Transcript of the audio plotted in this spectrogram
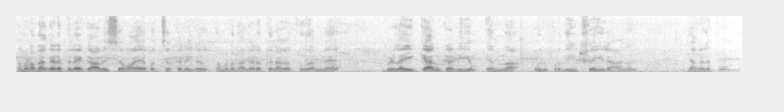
നമ്മുടെ നഗരത്തിലേക്ക് ആവശ്യമായ പച്ചക്കറികൾ നമ്മുടെ നഗരത്തിനകത്ത് തന്നെ വിളയിക്കാൻ കഴിയും എന്ന ഒരു പ്രതീക്ഷയിലാണ് ഞങ്ങളിപ്പോൾ ഉള്ളത്.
